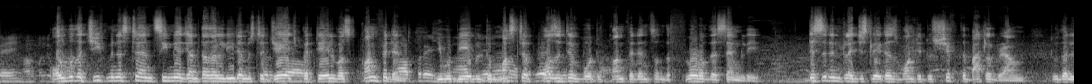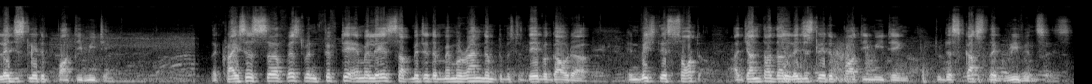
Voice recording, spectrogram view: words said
Although the Chief Minister and senior Janata Dal leader Mr. J.H. Patel was confident he would be able to muster positive vote of confidence on the floor of the Assembly, dissident legislators wanted to shift the battleground to the Legislative Party meeting. The crisis surfaced when 50 MLAs submitted a memorandum to Mr. Deve Gowda in which they sought a Janata Dal Legislative Party meeting to discuss their grievances.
